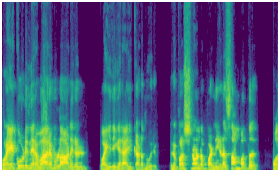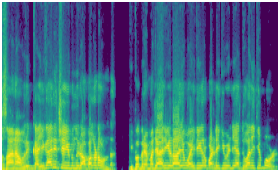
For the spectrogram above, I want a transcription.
കുറെ കൂടി നിലവാരമുള്ള ആളുകൾ വൈദികരായി കടന്നു വരും. ഒരു പ്രശ്നമുണ്ട്. പള്ളിയുടെ സമ്പത്ത് അവസാനം അവർ കൈകാര്യം ചെയ്യുമെന്നൊരു അപകടമുണ്ട്. ഇപ്പൊ ബ്രഹ്മചാരികളായ വൈദികർ പള്ളിക്ക് വേണ്ടി അധ്വാനിക്കുമ്പോൾ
